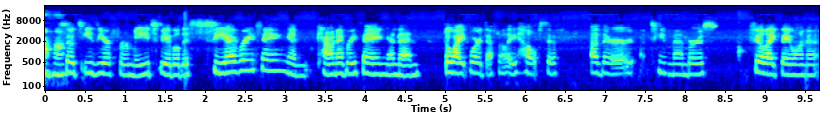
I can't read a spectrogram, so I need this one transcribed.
Uh-huh. So it's easier for me to be able to see everything and count everything. And then the whiteboard definitely helps if other team members feel like they want to,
